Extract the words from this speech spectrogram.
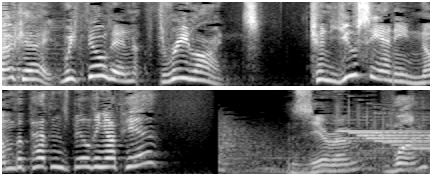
Okay, we filled in three lines. Can you see any number patterns building up here? 0. One,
